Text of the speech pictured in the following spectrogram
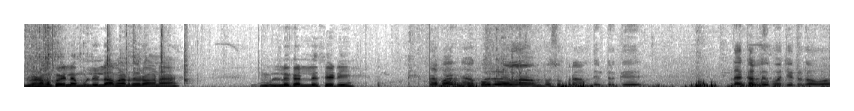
இன்னும் நம்ம கோயிலில் முள் இல்லாமல் நடந்து வருவாங்கண்ணா. முள் கல் செடி. இதை பாருங்க கோயில் வேலைலாம் ரொம்ப சூப்பராக நடந்துகிட்டு இருக்கு. இந்த கல் போச்சிட்டு இருக்காவோ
